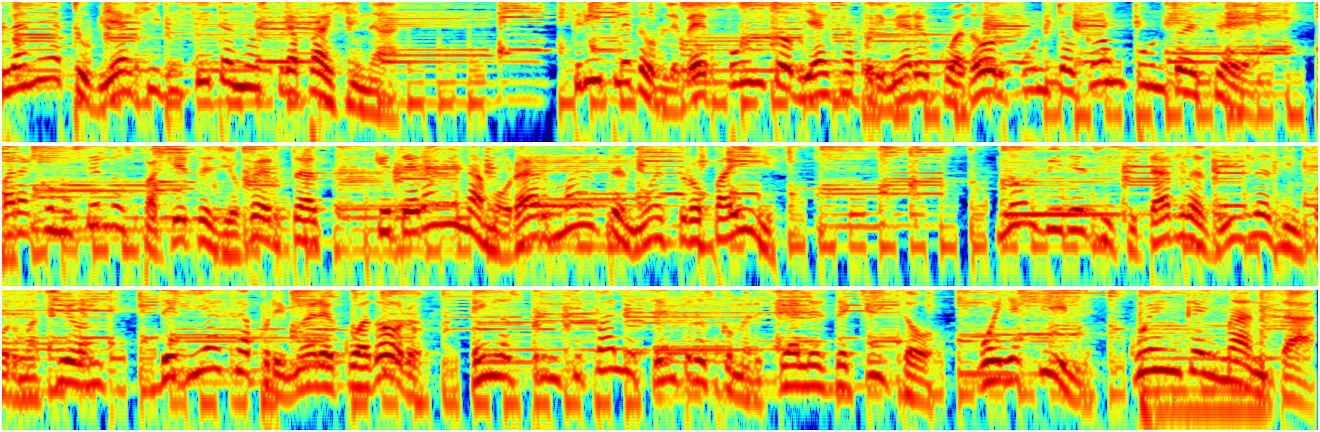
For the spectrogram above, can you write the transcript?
Planea tu viaje y visita nuestra página www.viajaprimeroecuador.com.es para conocer los paquetes y ofertas que te harán enamorar más de nuestro país. No olvides visitar las islas de información de Viaja Primero Ecuador en los principales centros comerciales de Quito, Guayaquil, Cuenca y Manta.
